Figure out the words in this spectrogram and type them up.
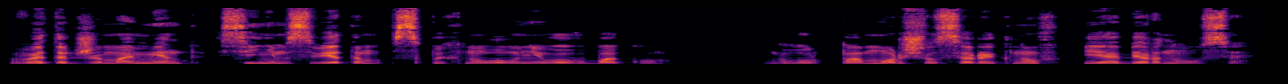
В этот же момент синим светом вспыхнуло у него в боку. Глурк поморщился, рыкнув, и обернулся.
